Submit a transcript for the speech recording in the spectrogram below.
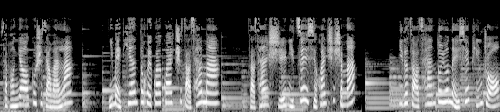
小朋友，故事讲完啦。你每天都会乖乖吃早餐吗？早餐时你最喜欢吃什么？你的早餐都有哪些品种？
